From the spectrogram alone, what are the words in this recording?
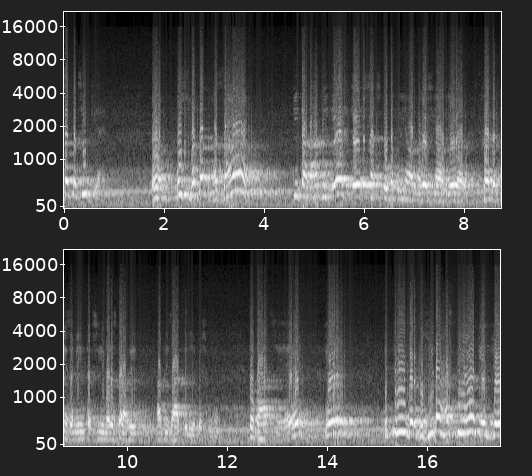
سب تقسیم کیا ہے۔ اور اس وقت ہزاروں کی تعداد میں ایک ایک شخص کو بکریاں اور مویشیاں اور یہ اور خیبر کی زمین تقسیم اور اس طرح ہوئی۔ اپنی ذات کے لیے کچھ بھی نہیں۔ تو بات یہ ہے کہ اتنی برگزیدہ ہستیاں کہ جو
